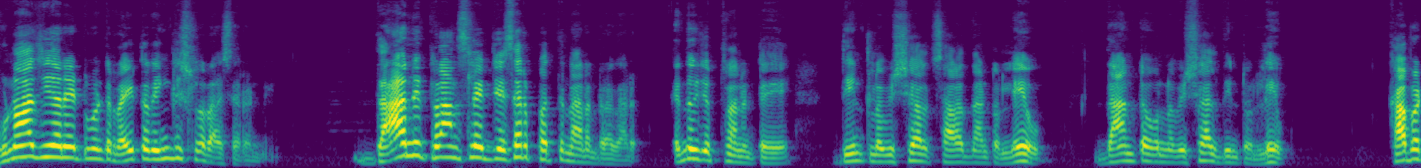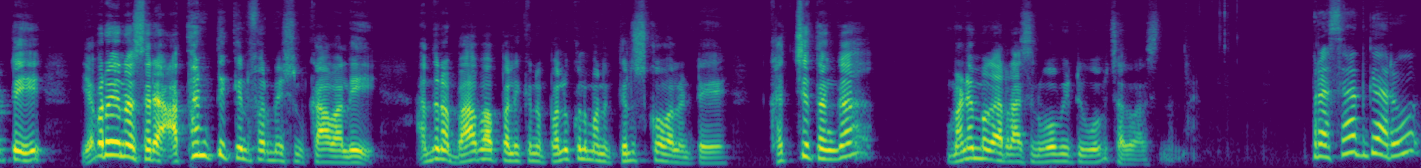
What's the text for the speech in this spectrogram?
గుణాజీ అనేటువంటి రైటర్ ఇంగ్లీష్లో రాశారండి. దాన్ని ట్రాన్స్లేట్ చేశారు పత్తినారాయణరావు గారు. ఎందుకు చెప్తున్నానంటే దీంట్లో విషయాలు చాలా దాంట్లో లేవు. దాంట్లో ఉన్న విషయాలు దీంట్లో లేవు. కాబట్టి ఎవరైనా సరే అథెంటిక్ ఇన్ఫర్మేషన్ కావాలి. అందున బాబా పలికిన పలుకులు మనం తెలుసుకోవాలంటే ఖచ్చితంగా మణిమ్మ గారు రాసిన ఓవిటి ఓవి చదవాల్సిందన్నమాట ప్రసాద్ గారు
